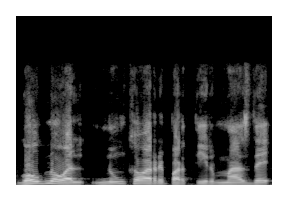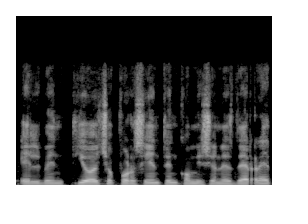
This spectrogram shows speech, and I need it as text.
Go Global nunca va a repartir más del 28% en comisiones de red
